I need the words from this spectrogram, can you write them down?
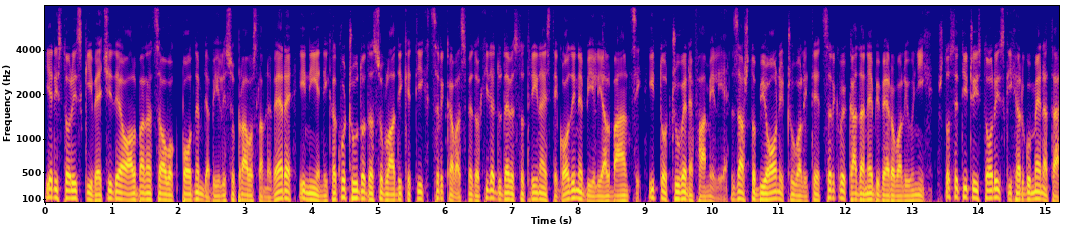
jer istorijski veći deo Albanaca ovog podneblja bili su pravoslavne vere i nije nikakvo čudo da su vladike tih crkava sve do 1913. godine bili Albanci, i to čuvene familije. Zašto bi oni čuvali te crkve kada ne bi verovali u njih? Što se tiče istorijskih argumenata,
